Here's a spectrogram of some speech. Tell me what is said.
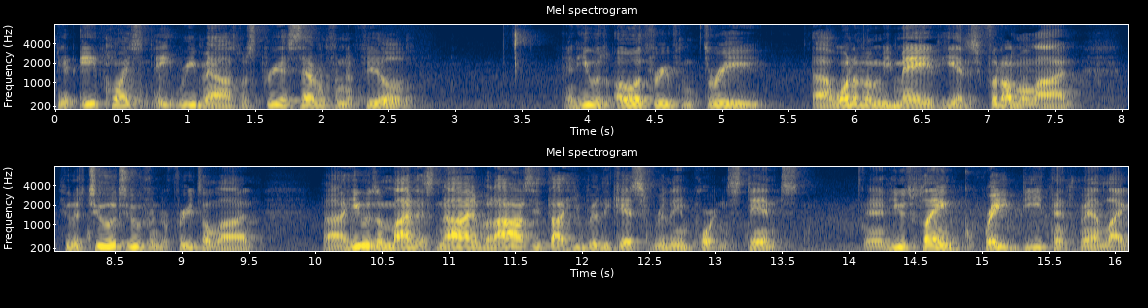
He had 8 points and 8 rebounds, was 3 of 7 from the field. And he was 0 of 3 from 3. Uh, one of them he made, he had his foot on the line. He was 2 of 2 from the free throw line. Uh, he was a minus nine, but I honestly thought he really gets really important stints. And he was playing great defense, man. Like,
